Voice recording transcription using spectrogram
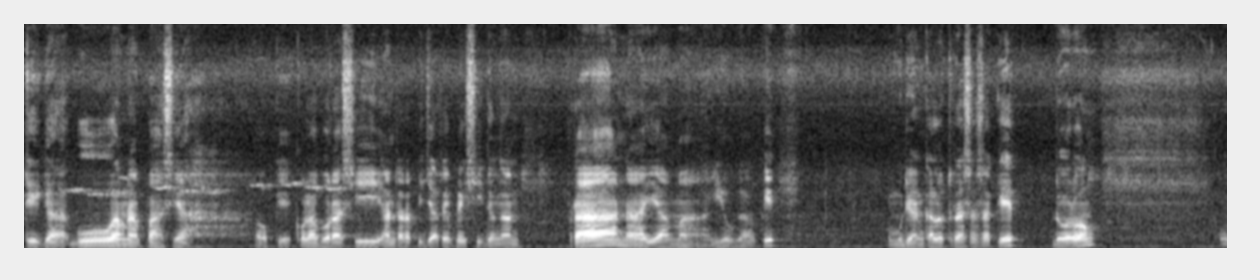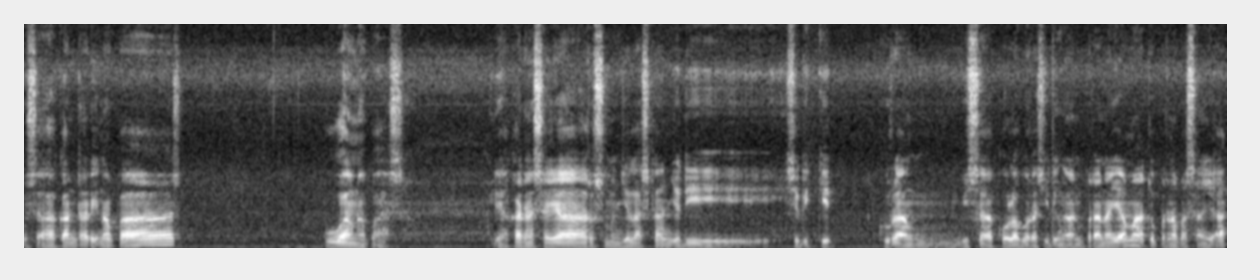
tiga buang nafas ya. Oke kolaborasi antara pijat refleksi dengan pranayama yoga oke. Kemudian kalau terasa sakit dorong. Usahakan tarik nafas buang nafas ya karena saya harus menjelaskan jadi sedikit kurang bisa kolaborasi dengan pranayama atau pernapasan ya.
